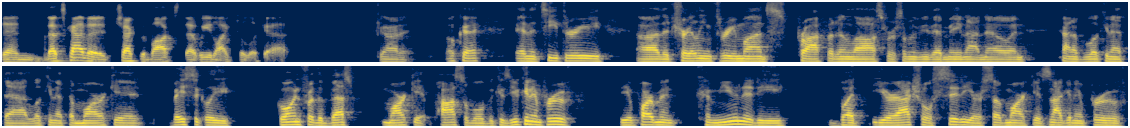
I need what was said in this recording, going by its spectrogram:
then that's kind of a check the box that we like to look at. Got it. Okay. And the T3, uh, the trailing three months profit and loss for some of you that may not know, and kind of looking at that, looking at the market, basically going for the best market possible because you can improve the apartment community, but your actual city or submarket is not going to improve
